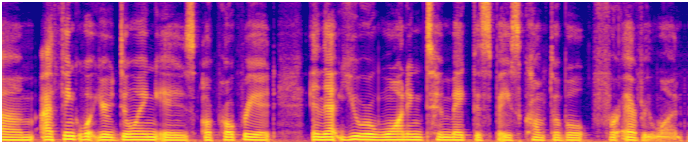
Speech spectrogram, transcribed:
Um, I think what you're doing is appropriate in that you are wanting to make the space comfortable for everyone.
